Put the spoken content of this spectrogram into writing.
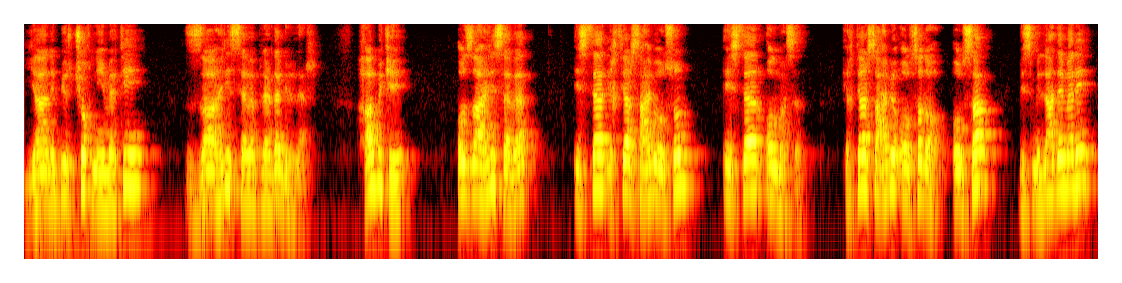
Yani birçok nimeti zahiri sebeplerden bilirler. Halbuki o zahiri sebep ister ihtiyar sahibi olsun, ister olmasın. İhtiyar sahibi olsa da olsa Bismillah demeli.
